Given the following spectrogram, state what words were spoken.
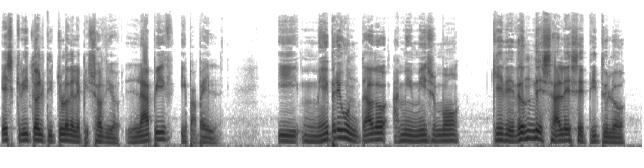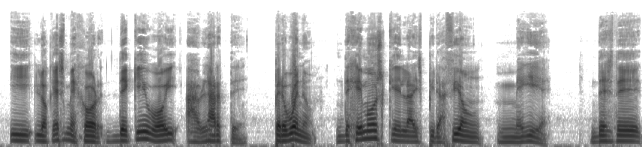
he escrito el título del episodio, lápiz y papel. Y me he preguntado a mí mismo que de dónde sale ese título y lo que es mejor, de qué voy a hablarte. Pero bueno, dejemos que la inspiración me guíe. Desde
